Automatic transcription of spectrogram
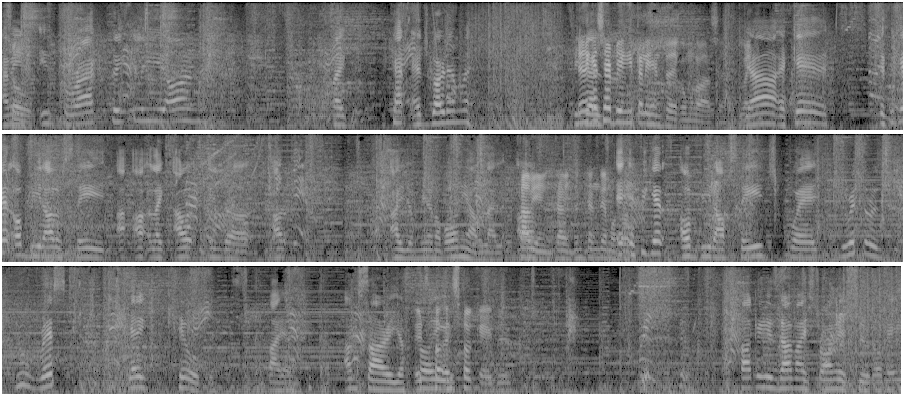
I mean, he's practically on. Like, you can't edge guard him. Tiene que ser bien inteligente de cómo lo hace. Like, yeah, es que if you get upbeat out of stage, uh, uh, like out in the out. Ay, Dios mío, no puedo ni hablar. Está Um, bien, está bien, te entendemos. i- bro. If you get upbeat off stage, pues you risk the, you risk getting killed by him. I'm sorry, yo It's, it's okay, dude. talking is not my strongest suit, okay?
